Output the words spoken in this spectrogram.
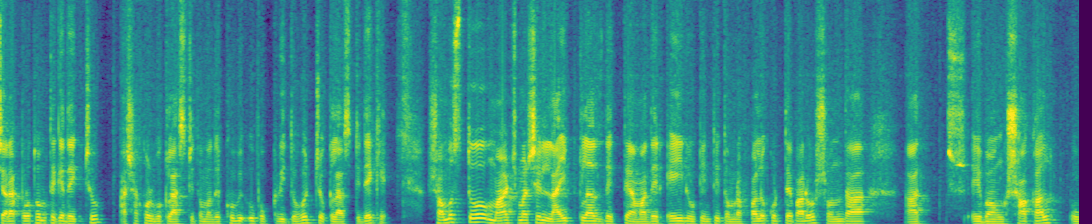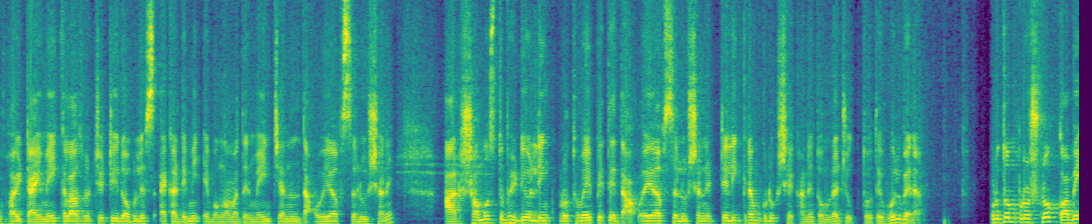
যারা প্রথম থেকে দেখছ, আশা করব ক্লাসটি তোমাদের খুবই উপকৃত হচ্ছে ক্লাসটি দেখে। সমস্ত মার্চ মাসের লাইভ ক্লাস দেখতে আমাদের এই রুটিনটি তোমরা ফলো করতে পারো। সন্ধ্যা এবং সকাল, উভয় টাইমেই ক্লাস হচ্ছে টি ডব্লিউএস একাডেমি এবং আমাদের main channel the way of সলিউশনে আর সমস্ত ভিডিও লিঙ্ক প্রথমেই পেতে দ্য ওয়ে অফ সলিউশনের টেলিগ্রাম গ্রুপ সেখানে তোমরা যুক্ত হতে ভুলবে না। প্রথম প্রশ্ন, কবে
